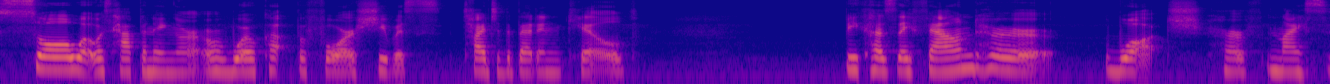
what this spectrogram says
saw what was happening or, or woke up before she was tied to the bed and killed because they found her watch, her nice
